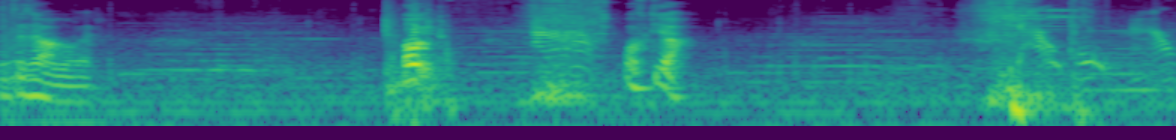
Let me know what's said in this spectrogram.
Este se va a mover. ¡Hostia! Oh, ow.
